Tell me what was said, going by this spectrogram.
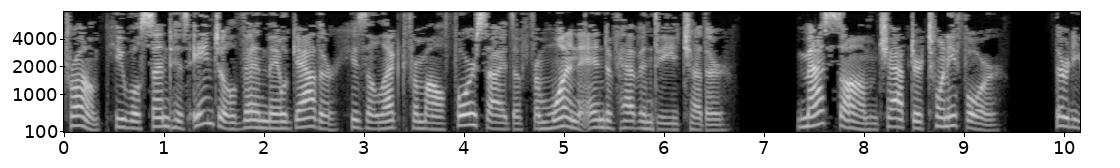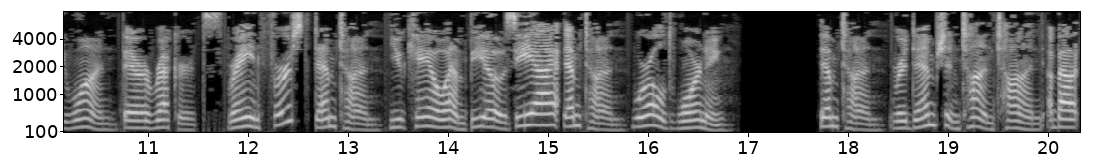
Trump, he will send his angel then they'll gather, his elect from all four sides of from one end of heaven to each other. Mass Psalm chapter 24. 31. Their records. Rain first Demton. UKOMBOZI. Demton. World warning. Demton. Redemption ton ton. About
